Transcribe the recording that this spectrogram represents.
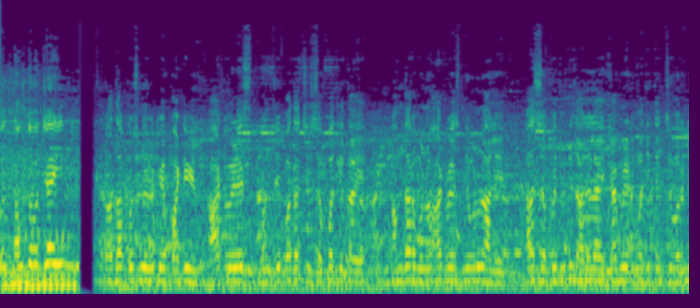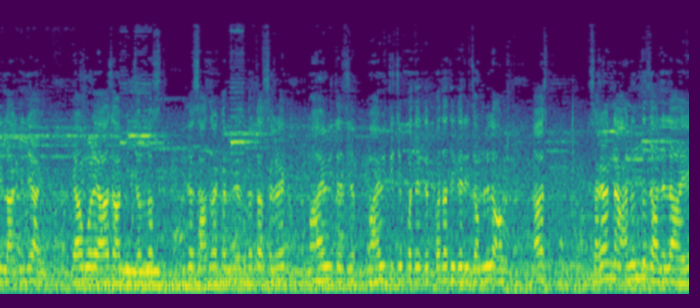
व थांबतो. जय हिंद. राधाकृष्ण विखे पाटील आठ वेळेस मंत्रिपदाची शपथ घेत आहे. आमदार म्हणून आठ वेळेस निवडून आले. आज शपथविधी झालेला आहे. कॅबिनेटमध्ये त्यांची वर्णी लागलेली आहे. त्यामुळे आज आम्ही जल्लोष इथं साजरा करण्याकरता सगळे महायुतीचे महायुतीचे पद पदाधिकारी जमलेले आहोत. आज सगळ्यांना आनंद झालेला आहे.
